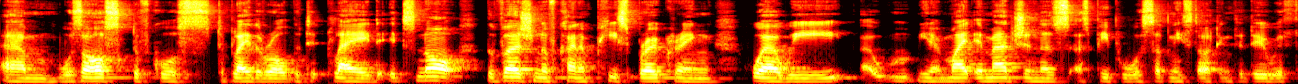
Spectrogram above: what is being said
Um, was asked, of course, to play the role that it played. It's not the version of kind of peace brokering where we, uh, you know, might imagine as as people were suddenly starting to do with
